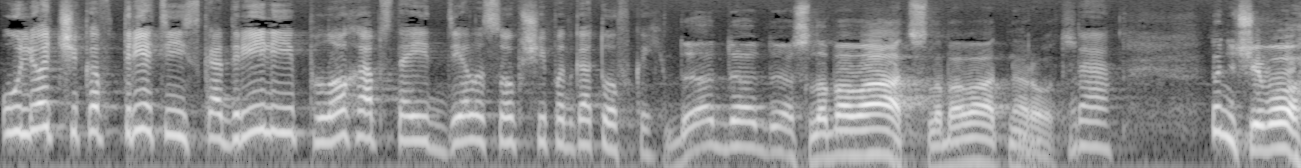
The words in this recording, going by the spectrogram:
у летчиков третьей эскадрильи плохо обстоит дело с общей подготовкой. Да, да, да, слабоват, слабоват народ. Да. Ну ничего,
